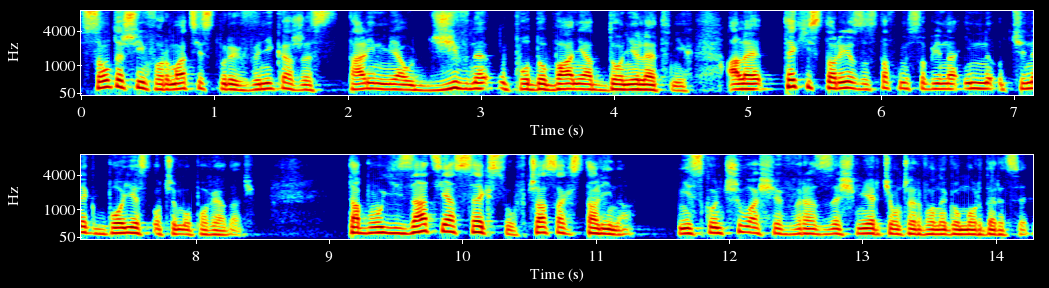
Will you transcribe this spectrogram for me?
Są też informacje, z których wynika, że Stalin miał dziwne upodobania do nieletnich, ale te historie zostawmy sobie na inny odcinek, bo jest o czym opowiadać. Tabuizacja seksu w czasach Stalina nie skończyła się wraz ze śmiercią czerwonego mordercy,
